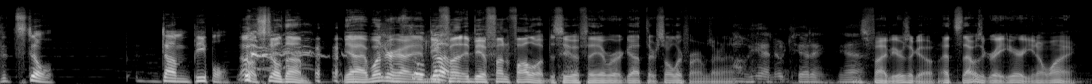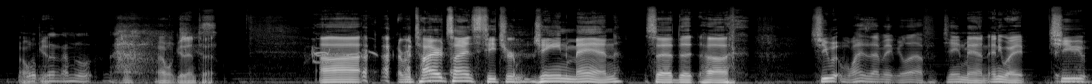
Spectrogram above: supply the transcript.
that still dumb people. Oh, it's still dumb. Yeah, I wonder how it'd be dumb. fun. It'd be a fun follow up to see if they ever got their solar farms or not. Oh yeah, no kidding. Yeah. That's five years ago. That's that was a great year. You know why? I won't get, Woodland, I won't get into it. Uh, a retired science teacher, Jane Mann, said that uh, she. Why does that make me laugh? Jane Mann. Anyway, she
